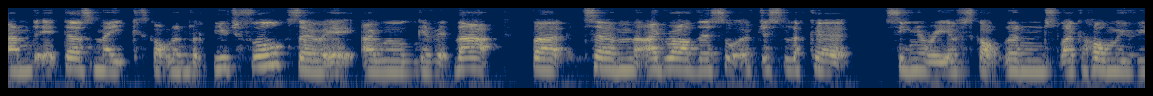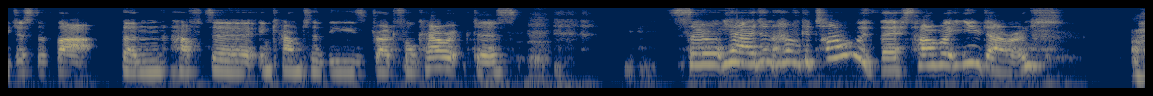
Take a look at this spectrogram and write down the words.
and it does make Scotland look beautiful. So it, I will give it that. But um, I'd rather sort of just look at scenery of Scotland, like a whole movie just of that, than have to encounter these dreadful characters. So yeah, I didn't have a good time with this. How about you, Darren? I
